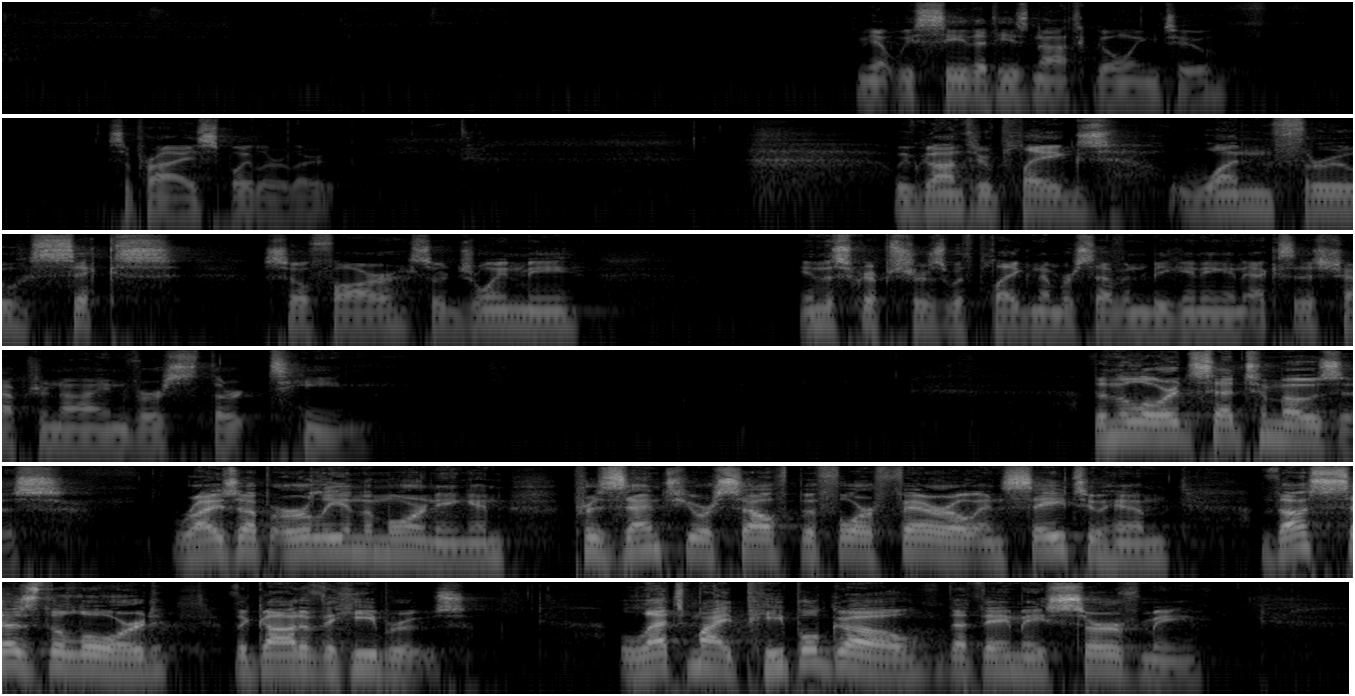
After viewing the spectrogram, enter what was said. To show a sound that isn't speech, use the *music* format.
And yet we see that he's not going to. Surprise, spoiler alert. We've gone through plagues one through six so far, so join me in the scriptures with plague number seven, beginning in Exodus chapter 9, verse 13. Then the Lord said to Moses, Rise up early in the morning and present yourself before Pharaoh and say to him, Thus says the Lord, the God of the Hebrews, Let my people go that they may serve me.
